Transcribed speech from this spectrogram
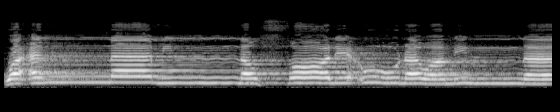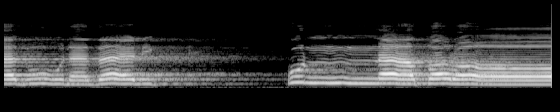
وأنا منا الصالحون ومنا دون ذلك كنا طرائق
